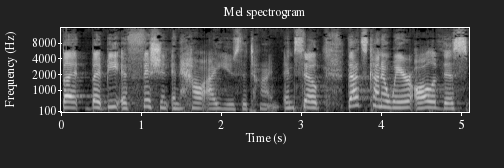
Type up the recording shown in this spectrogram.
but, but be efficient in how I use the time. And so that's kind of where all of this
